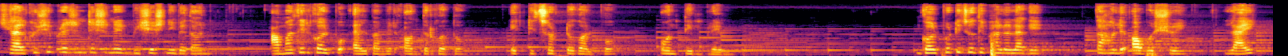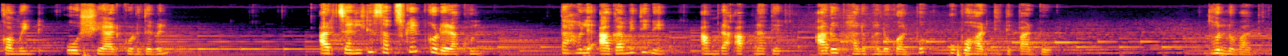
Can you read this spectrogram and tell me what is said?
খেয়ালখুশি প্রেজেন্টেশনের বিশেষ নিবেদন, আমাদের গল্প অ্যালবামের অন্তর্গত একটি ছোট্ট গল্প, অন্তিম প্রেম। গল্পটি যদি ভালো লাগে, তাহলে অবশ্যই লাইক, কমেন্ট ও শেয়ার করে দেবেন। আর চ্যানেলটি সাবস্ক্রাইব করে রাখুন, তাহলে আগামী দিনে আমরা আপনাদের আরও ভালো ভালো গল্প উপহার দিতে পারব। ধন্যবাদ।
